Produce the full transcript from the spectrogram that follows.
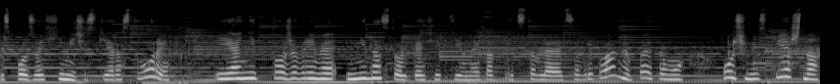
использовать химические растворы, и они в то же время не настолько эффективные, как представляется в рекламе, поэтому очень успешно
